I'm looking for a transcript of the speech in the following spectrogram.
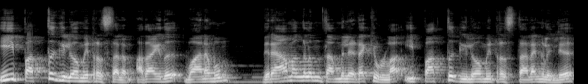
ഈ പത്ത് കിലോമീറ്റർ സ്ഥലം അതായത് വനവും ഗ്രാമങ്ങളും തമ്മിലിടയ്ക്കുള്ള ഈ പത്ത് കിലോമീറ്റർ സ്ഥലങ്ങളിൽ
